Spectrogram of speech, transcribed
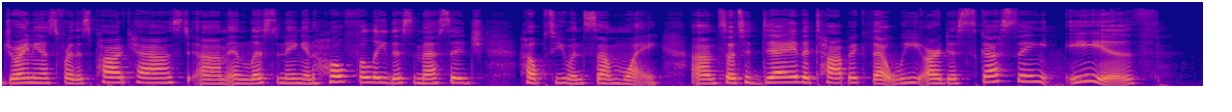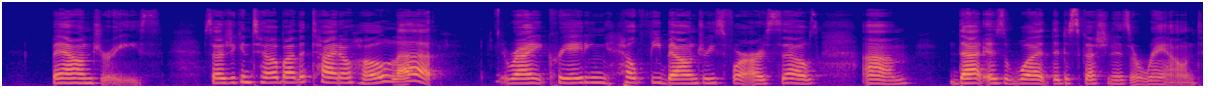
joining us for this podcast um, and listening. And hopefully, this message helps you in some way. Um, so, today, the topic that we are discussing is boundaries. So, as you can tell by the title, hold up, right? Creating healthy boundaries for ourselves. Um, that is what the discussion is around.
